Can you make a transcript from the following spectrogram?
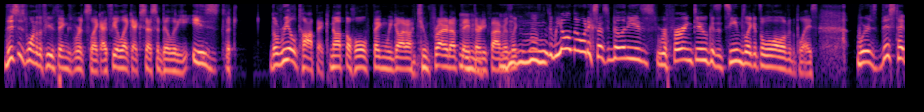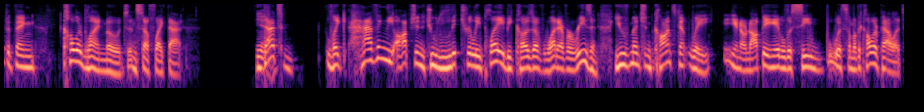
this is one of the few things where it's like I feel like accessibility is the the real topic, not the whole thing we got onto prior to update 35. Where it's like, hmm, do we all know what accessibility is referring to? Because it seems like it's a little all over the place. Whereas this type of thing, colorblind modes and stuff like that, Yeah. that's like having the option to literally play because of whatever reason. You've mentioned constantly, you know, not being able to see with some of the color palettes.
